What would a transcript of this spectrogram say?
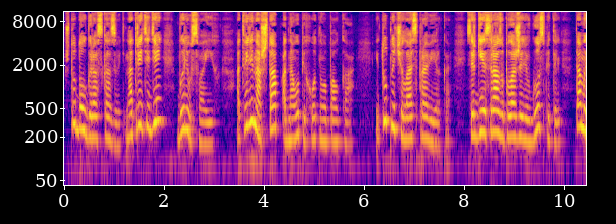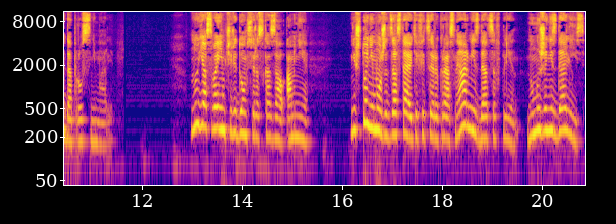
Что долго рассказывать? На третий день были у своих. Отвели на штаб одного пехотного полка. И тут началась проверка. Сергея сразу положили в госпиталь, там и допрос снимали. Ну, я своим чередом все рассказал, а мне... Ничто не может заставить офицера Красной Армии сдаться в плен. Но мы же не сдались.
